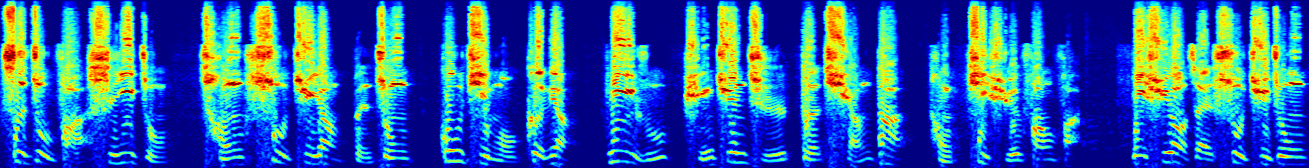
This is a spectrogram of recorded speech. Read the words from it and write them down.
自助法是一种从数据样本中估计某个量。例如平均值的强大统计学方法，你需要在数据中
